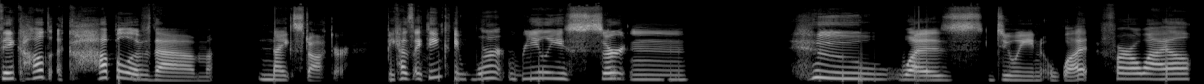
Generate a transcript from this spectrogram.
they called a couple of them Night Stalker because I think they weren't really certain who was doing what for a while.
